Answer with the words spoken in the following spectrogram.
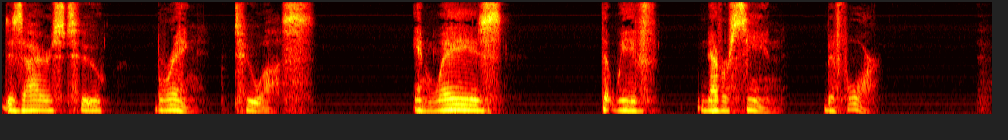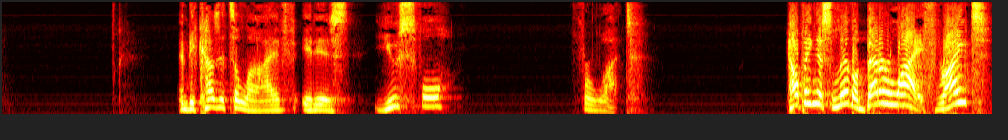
desires to bring to us in ways that we've never seen before. And because it's alive, it is useful for what? Helping us live a better life, right?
